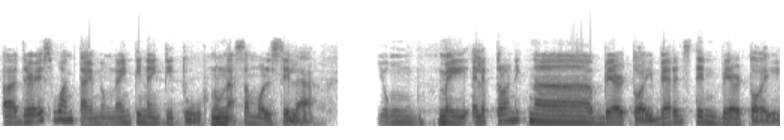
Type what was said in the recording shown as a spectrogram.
uh, there is one time nung 1992 nung nasa mall sila, yung may electronic na bear toy, Berenstein bear toy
